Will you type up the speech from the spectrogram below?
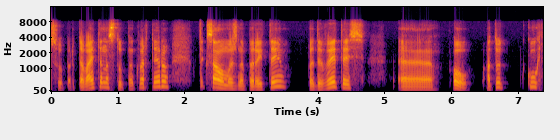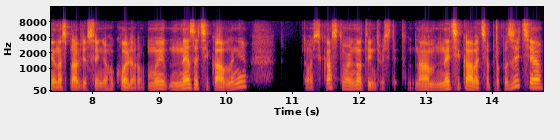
Супер. Давайте наступну квартиру. Так само можна перейти, подивитись. Е, О, а тут кухня насправді синього кольору. Ми не зацікавлені. Ось, customer not interested. Нам не цікава ця пропозиція.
